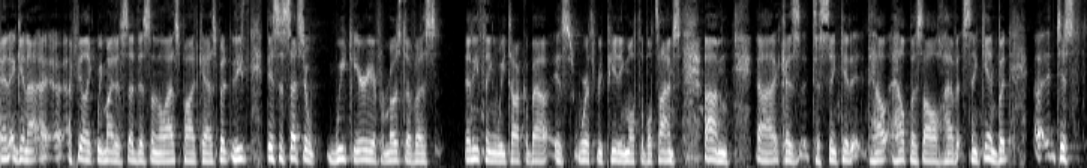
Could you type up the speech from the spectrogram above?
And again, I, I feel like we might have said this on the last podcast, but these, this is such a weak area for most of us anything we talk about is worth repeating multiple times because um, uh, to sink it help, help us all have it sink in but uh, just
